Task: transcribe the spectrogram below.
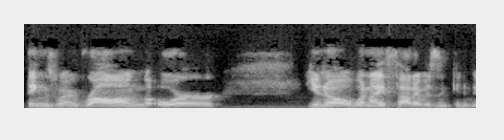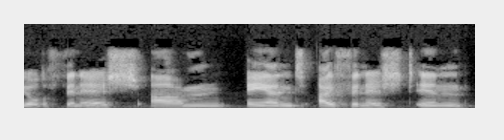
things went wrong or, you know, when I thought I wasn't going to be able to finish. Um, and I finished in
